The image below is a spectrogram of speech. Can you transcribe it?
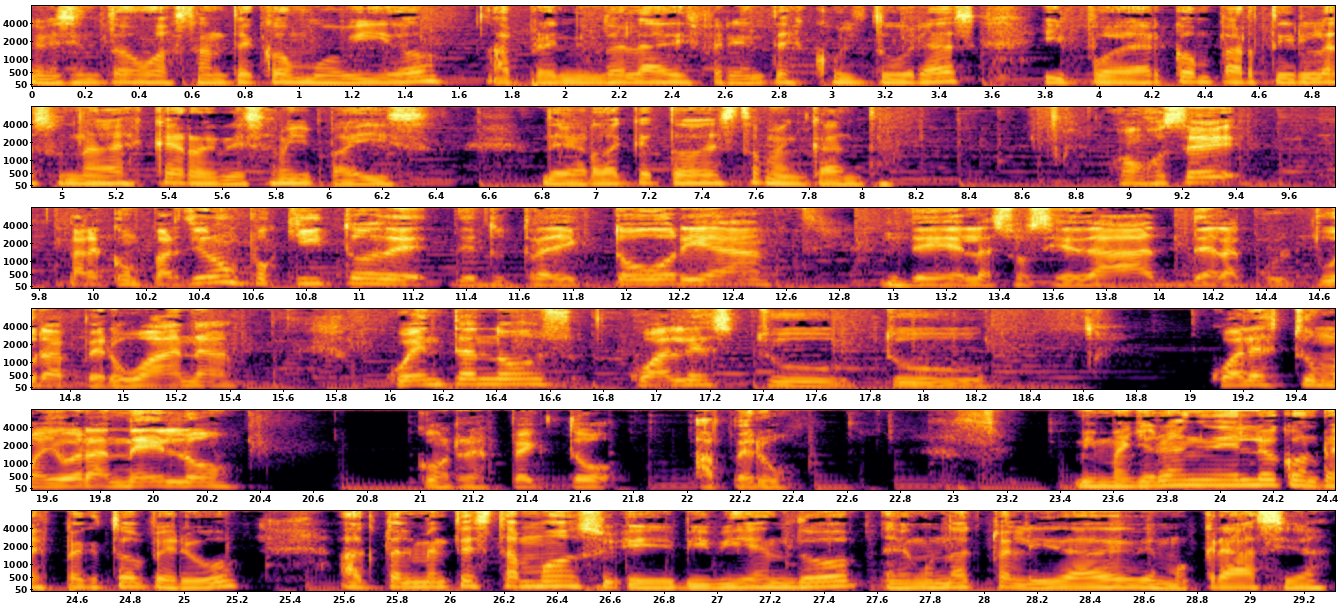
Me siento bastante conmovido aprendiendo las diferentes culturas y poder compartirlas una vez que regrese a mi país. De verdad que todo esto me encanta. Juan José, para compartir un poquito de, tu trayectoria, de la sociedad, de la cultura peruana, cuéntanos cuál es tu, cuál es tu mayor anhelo con respecto a Perú mi mayor anhelo con respecto a Perú, actualmente estamos eh, viviendo en una actualidad de democracia,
